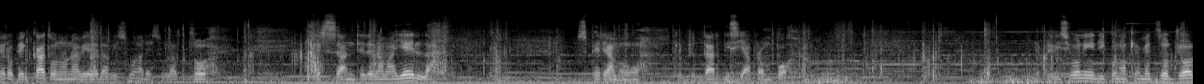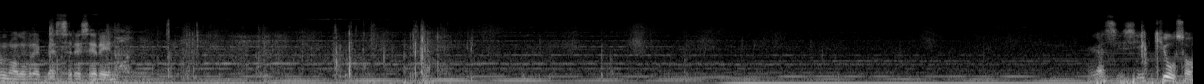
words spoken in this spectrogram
vero peccato non avere la visuale sull'altro versante della Maiella. Speriamo che più tardi si apra un po' le previsioni dicono che a mezzogiorno dovrebbe essere sereno. Ragazzi si è chiuso.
